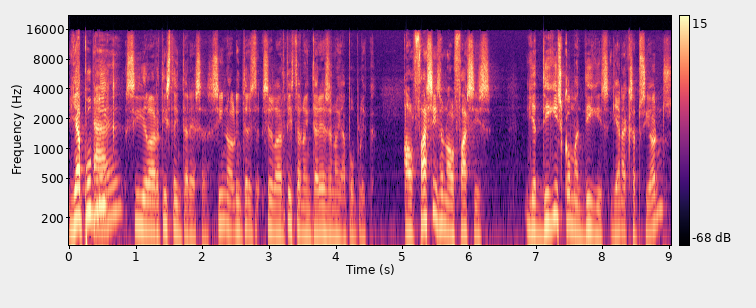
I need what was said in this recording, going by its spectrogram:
Hi ha públic tal? si l'artista interessa. Si, no, si l'artista no interessa, no hi ha públic. El facis o no el facis, i et diguis com et diguis. Hi ha excepcions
